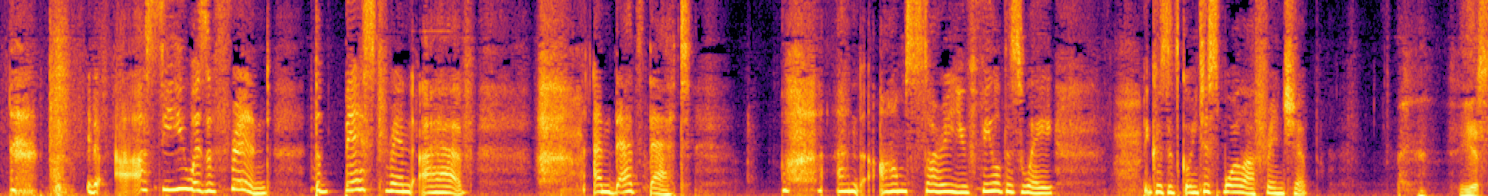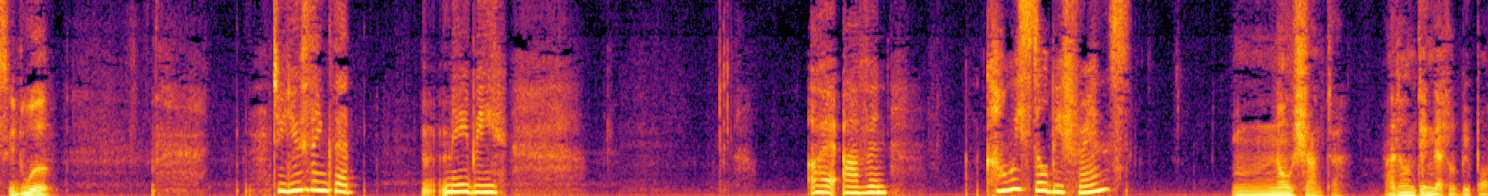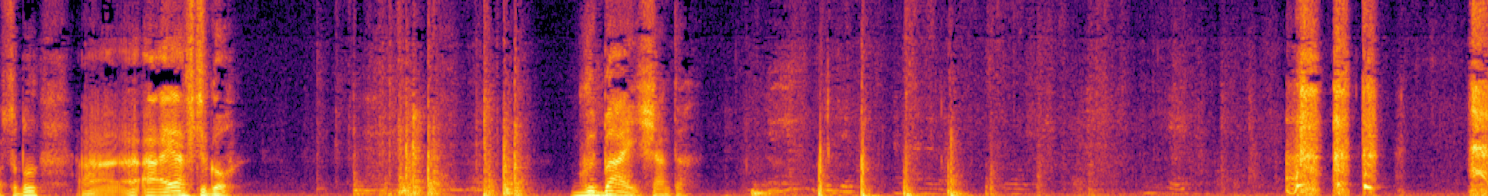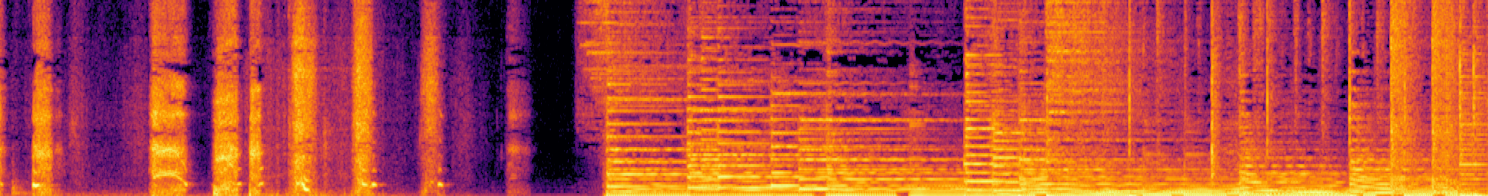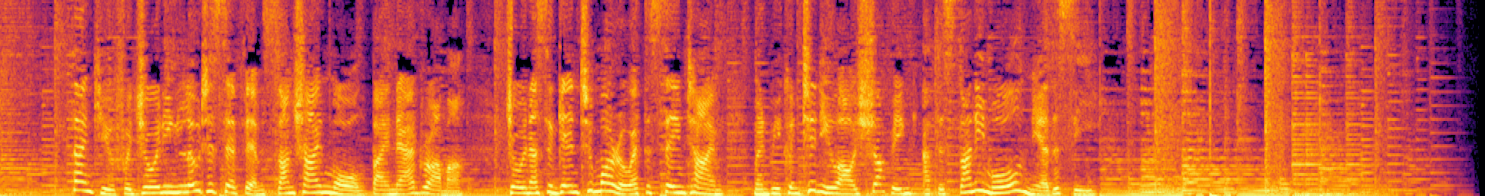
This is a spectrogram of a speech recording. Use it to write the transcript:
You know, I see you as a friend, the best friend I have. And that's that. And I'm sorry you feel this way because it's going to spoil our friendship. Yes, it will. Do you think that maybe. Oh, Alvin, can't we still be friends? Mm, No, Shantha. I don't think that will be possible. Uh, I, I have to go. Goodbye, Shantha. You for joining Lotus FM Sunshine Mall by Nad Rama. Join us again tomorrow at the same time when we continue our shopping at the sunny mall near the sea.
